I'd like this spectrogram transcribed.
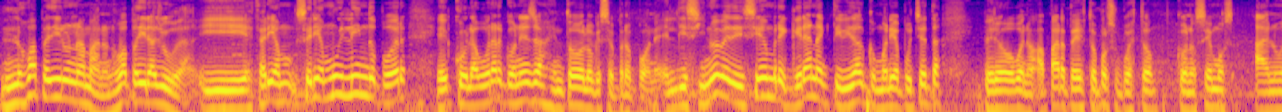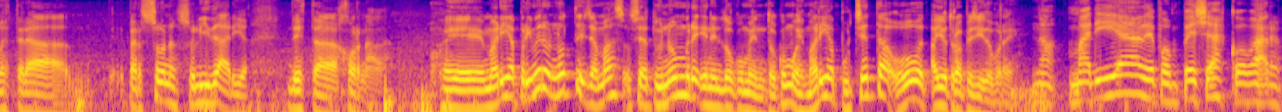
nos va a pedir una mano, nos va a pedir ayuda y estaría, sería muy lindo poder eh, colaborar con ellas en todo lo que se propone. El 19 de diciembre, gran actividad con María Pucheta, pero bueno, aparte de esto, por supuesto, conocemos a nuestra persona solidaria de esta jornada. Eh, María, primero no te llamás, o sea, tu nombre en el documento, ¿cómo es? ¿María Pucheta o hay otro apellido por ahí? No, María de Pompeya Escobar,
